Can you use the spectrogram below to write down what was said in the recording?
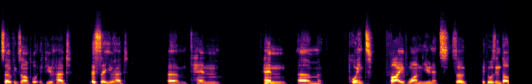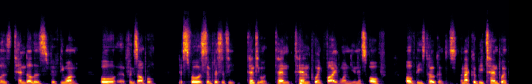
So, for example, if you had, let's say you had um, 10, 10 um, point five one units. So if it was in dollars, ten dollars fifty one, or uh, for example, just for simplicity, 10, 10, 10.51 units of of these tokens, and that could be 10.51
